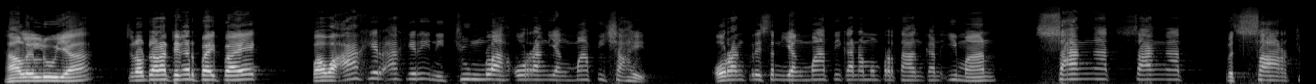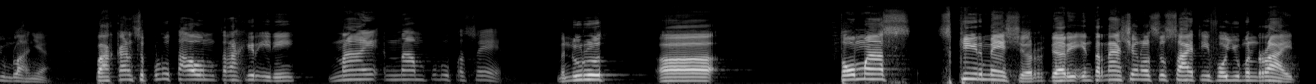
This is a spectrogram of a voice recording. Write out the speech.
Haleluya. Saudara-saudara dengar baik-baik bahwa akhir-akhir ini jumlah orang yang mati syahid, orang Kristen yang mati karena mempertahankan iman sangat-sangat besar jumlahnya. Bahkan 10 tahun terakhir ini naik 60 persen. Menurut uh, Thomas Skirmeasure dari International Society for Human Rights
